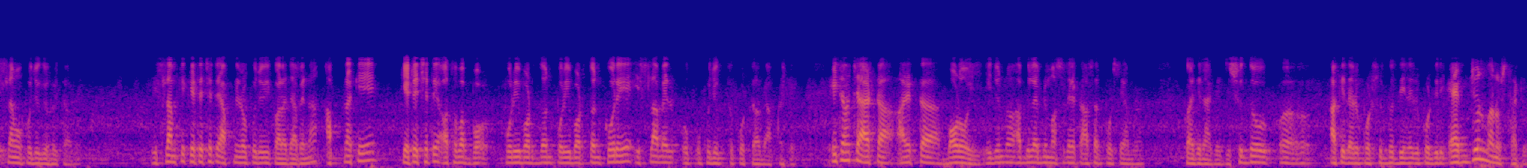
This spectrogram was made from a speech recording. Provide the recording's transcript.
ইসলাম উপযোগী হইতে হবে। ইসলামকে কেটে ছেটে আপনার উপযোগী করা যাবে না। আপনাকে কেটে ছেটে অথবা পরিবর্তন পরিবর্তন করে ইসলামের উপযুক্ত করতে হবে আপনাকে। এটা হচ্ছে আরেকটা আরেকটা বড়ই এই জন্য আবদুল্লাহ ইবনে মাসুদের একটা আসার পড়ছি আমরা কয়েকদিন আগে, যে শুদ্ধ আকিদার উপর, শুদ্ধ দিনের উপর যদি একজন মানুষ থাকে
